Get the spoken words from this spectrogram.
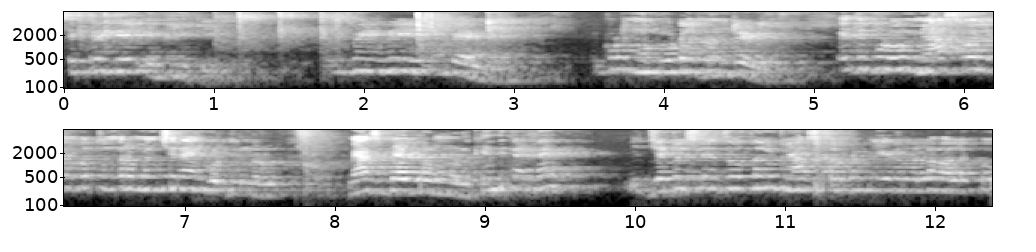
సెక్రటరియల్ ఎబిలిటీ ఇప్పుడు ఇవి ఉంటాయండి ఇప్పుడు టోటల్ హండ్రెడ్ అయితే ఇప్పుడు మ్యాథ్స్ వాళ్ళు ఎక్కువ తొందర మంచి ర్యాంక్ కొడుతున్నారు. మ్యాథ్స్ బ్యాక్గ్రౌండ్ వాళ్ళకి. ఎందుకంటే ఈ జనరల్ స్టేజ్ చదువుతారు మ్యాథ్స్ పర్ఫెక్ట్ చేయడం వల్ల వాళ్ళకు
